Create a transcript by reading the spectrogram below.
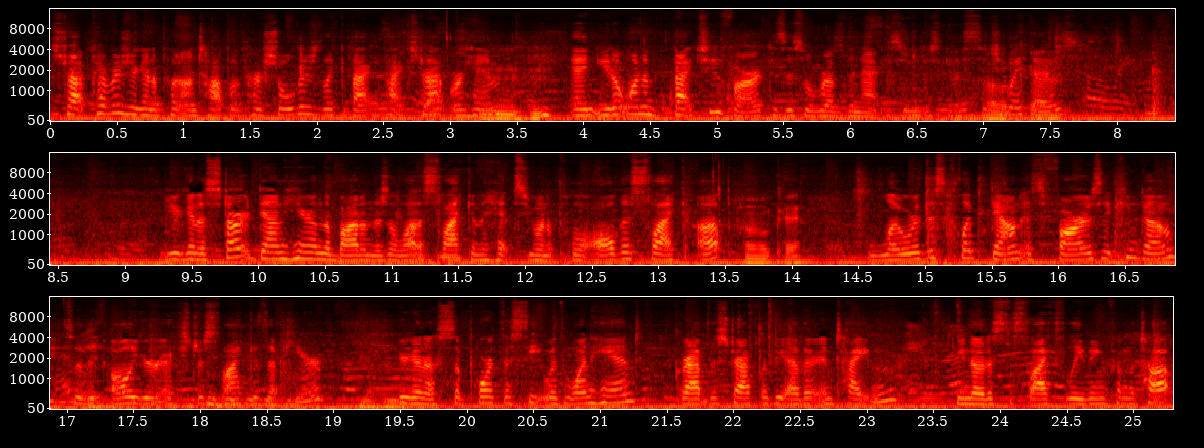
strap covers you're going to put on top of her shoulders like a backpack strap or him. Mhm. And you don't want to back too far because this will rub the neck. So you're just going to situate Okay. those. You're going to start down here on the bottom. There's a lot of slack in the hips. You want to pull all this slack up, Oh, okay. lower this clip down as far as it can go so that all your extra slack is up here. Mm-hmm. You're going to support the seat with one hand, grab the strap with the other and tighten. You notice the slack's leaving from the top.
